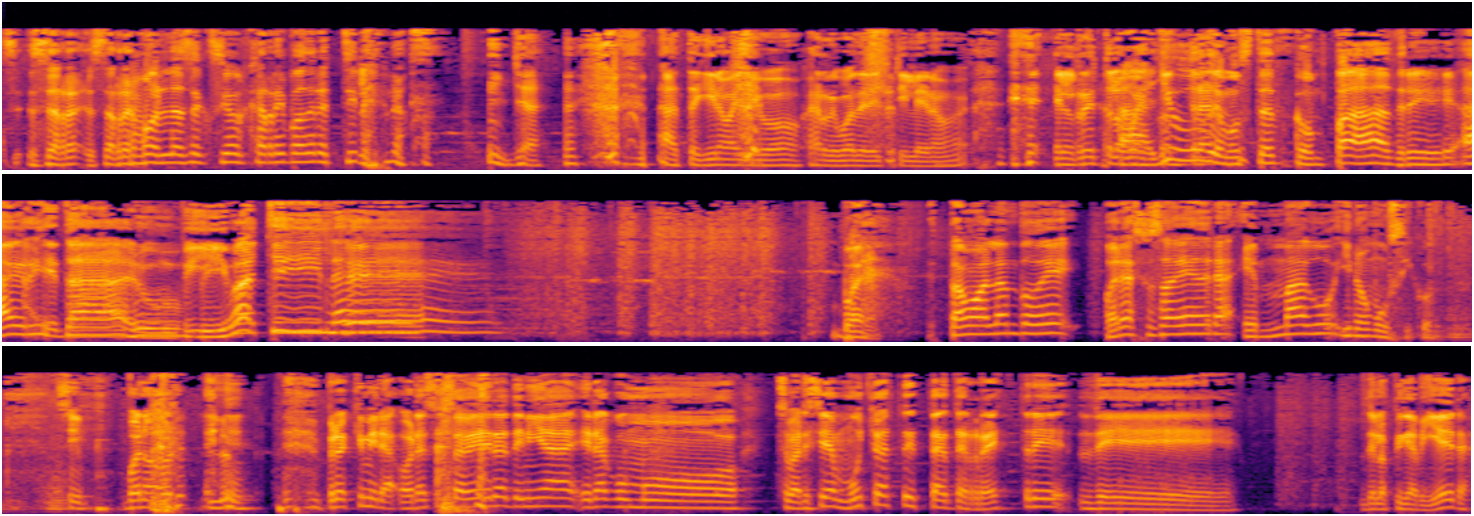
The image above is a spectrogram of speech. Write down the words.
Ce- cerre- Cerremos la sección Harry Potter es chileno. ya. Hasta aquí no me llegó Harry Potter el chileno. El resto lo voy a encontrar. Ayúdeme usted, compadre, a gritar un viva Chile. Bueno, estamos hablando de Horacio Saavedra es mago y no músico. Sí, bueno, pero es que mira, Horacio Saavedra tenía, era como, se parecía mucho a este extraterrestre de, de los Picapiedras.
